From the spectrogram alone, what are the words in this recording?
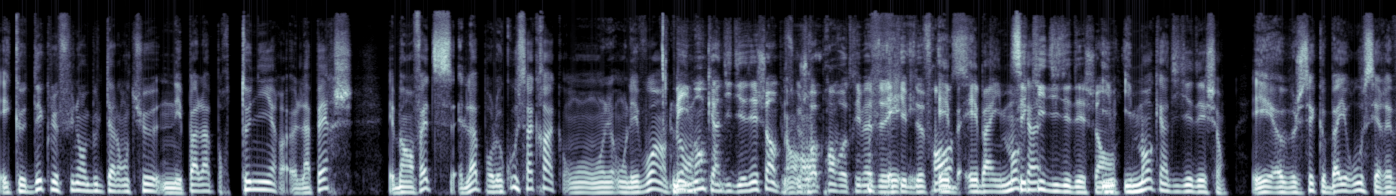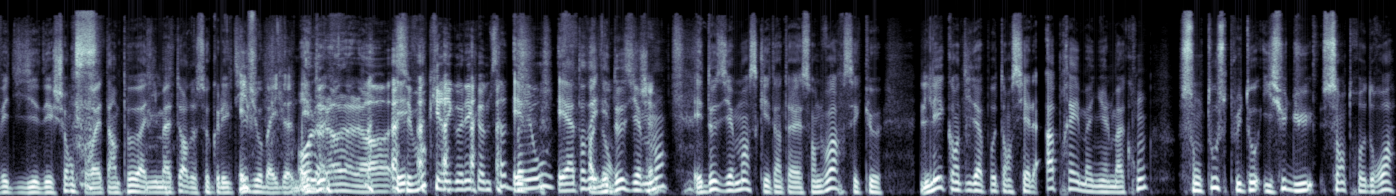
Et que dès que le funambule talentueux n'est pas là pour tenir la perche, et ben en fait, là, pour le coup, ça craque. On, les voit un peu. Mais il manque un Didier Deschamps, parce que je reprends votre image de l'équipe de France. Et, ben, il manque C'est qui Didier Deschamps il, manque un Didier Deschamps. Et euh, je sais que Bayrou s'est rêvé Didier Deschamps pour être un peu animateur de ce collectif. Et Joe Biden. Oh là là là C'est vous qui rigolez comme ça de Bayrou Et, attendez, ah et, deuxièmement, et deuxièmement, ce qui est intéressant de voir, c'est que les candidats potentiels après Emmanuel Macron sont tous plutôt issus du centre droit.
